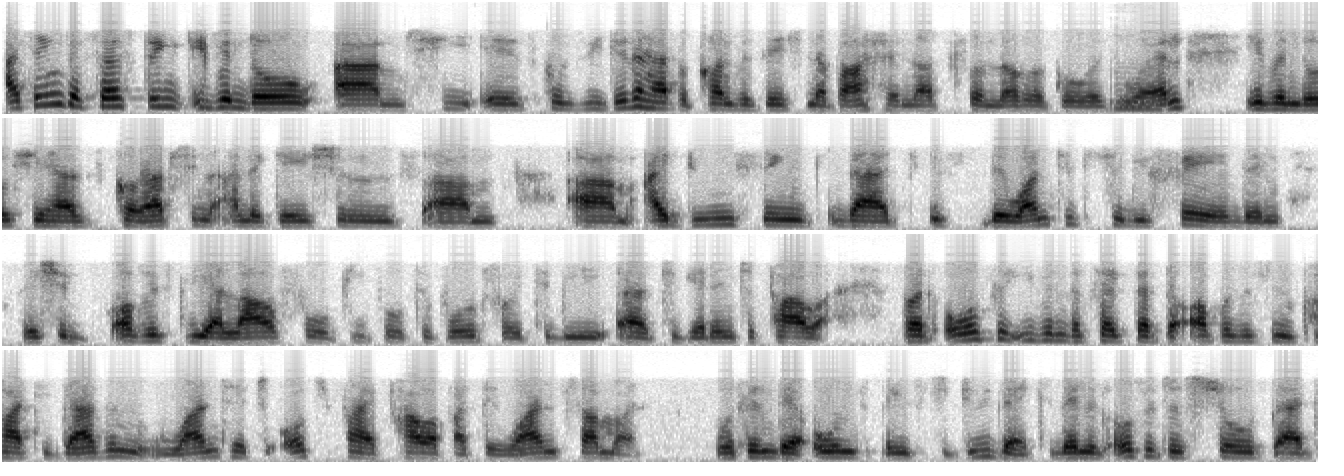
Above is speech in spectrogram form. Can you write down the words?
I think the first thing, even though um, she is, because we did have a conversation about her not so long ago as mm. well, even though she has corruption allegations, um, um, I do think that if they want it to be fair, then they should obviously allow for people to vote for it to be uh, to get into power. But also even the fact that the opposition party doesn't want her to occupy power, but they want someone within their own space to do that, then it also just shows that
